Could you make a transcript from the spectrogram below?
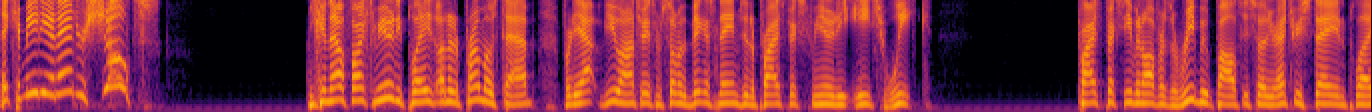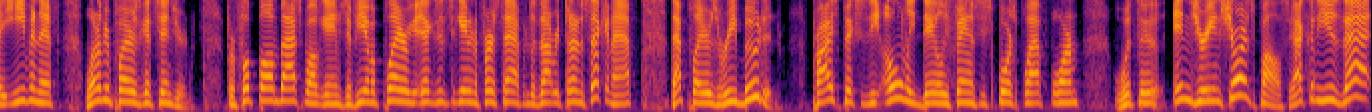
and comedian Andrew Schulz. You can now find community plays under the promos tab for the app view entrees from some of the biggest names in the prize picks community each week. Prize Picks even offers a reboot policy so your entries stay in play even if one of your players gets injured. For football and basketball games, if you have a player who exits the game in the first half and does not return in the second half, that player is rebooted. Prize Picks is the only daily fantasy sports platform with the injury insurance policy. I could have used that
